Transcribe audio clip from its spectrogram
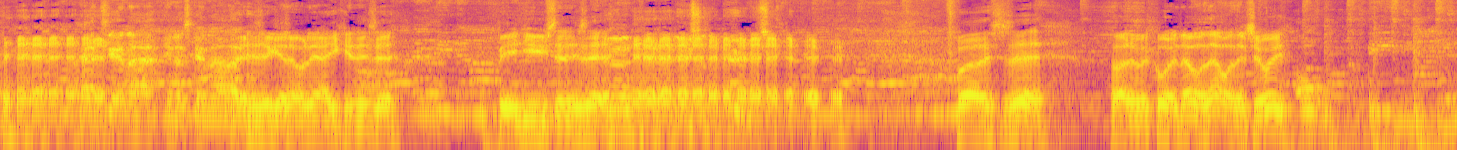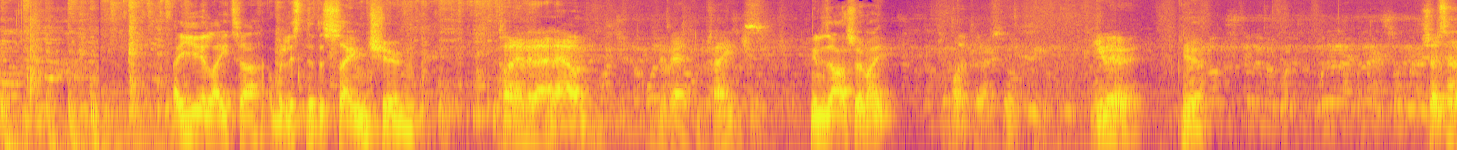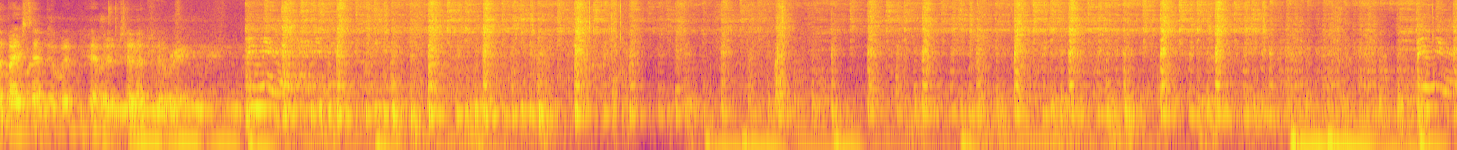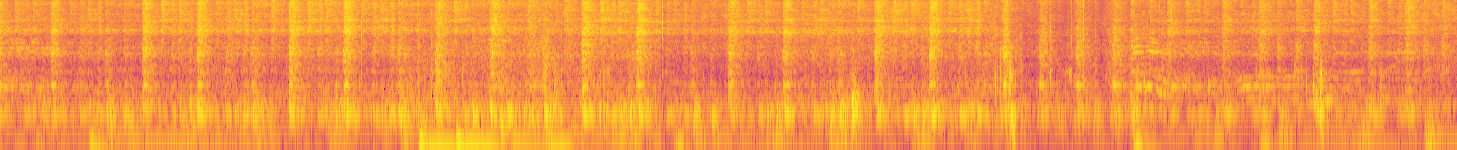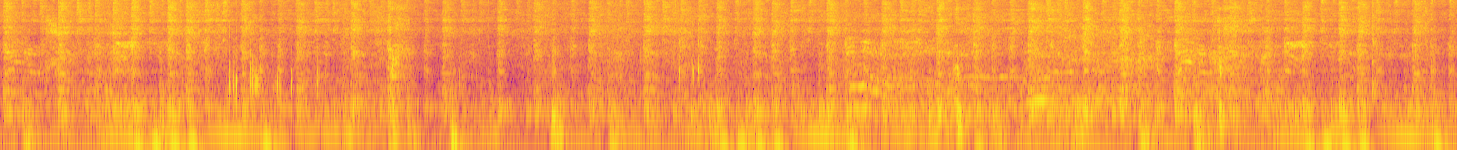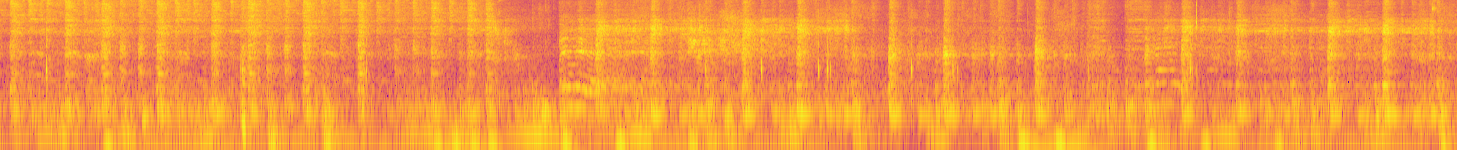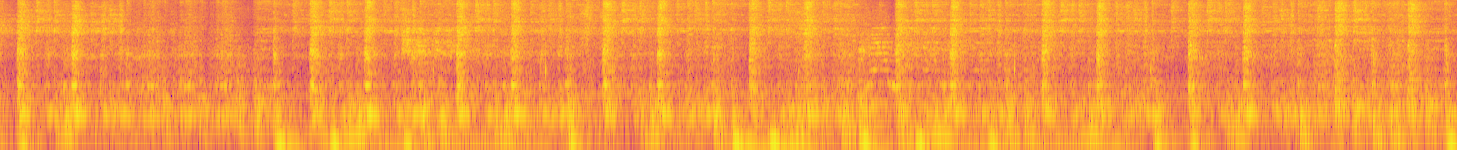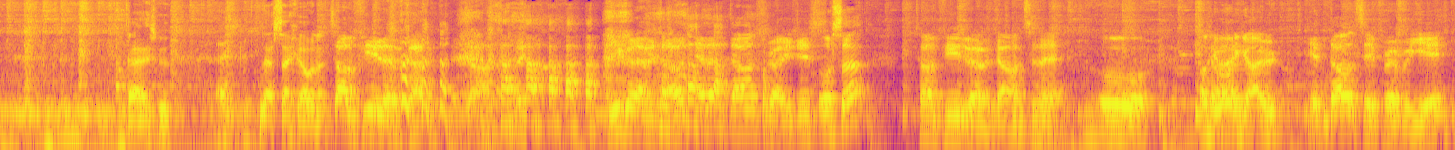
It's getting a, you know, it's getting a. Is it getting all the aching, is it? Being used then, is it? well, this is it. Right, then we'll call it a on that one then, shall we? Oh. A year later, and we listen to the same tune. Can't have it that loud. With their complaints. You gonna dance to it, mate? Might do actually. Can you hear it? Yeah. Shall I turn the bass down a little bit? We can have a little turn up a little bit. That is good. That's echo, isn't it? Time for you to have a go. A dance. you gotta have a dance. Get that dance rages. What's that? Time for you to have a dance, isn't it? Oh. I'll give it a go. You haven't danced here for every year.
